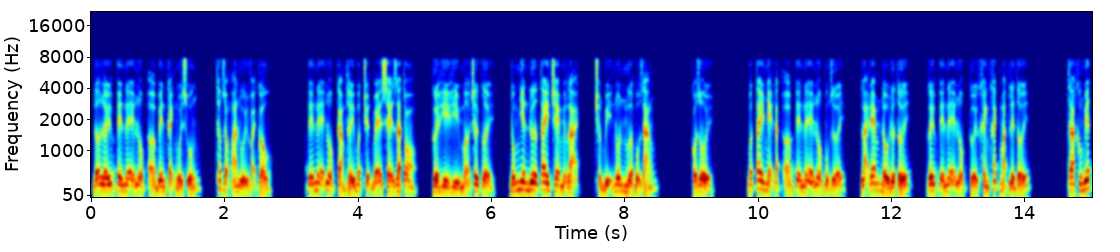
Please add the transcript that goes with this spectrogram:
đỡ lấy tên lệ lộp ở bên cạnh ngồi xuống, thấp giọng an ủi vài câu. Tên lệ lộp cảm thấy bật chuyện bé xé ra to, cười hì hì mở chơi cười, đống nhiên đưa tay che miệng lại, chuẩn bị nôn mửa bộ dáng. Có rồi. Bật tay nhẹ đặt ở tên lệ lộp bụng dưới, lại đem đầu đưa tới, gây tên lệ lộp cười khanh khách mặt lên tới. Ta không biết,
